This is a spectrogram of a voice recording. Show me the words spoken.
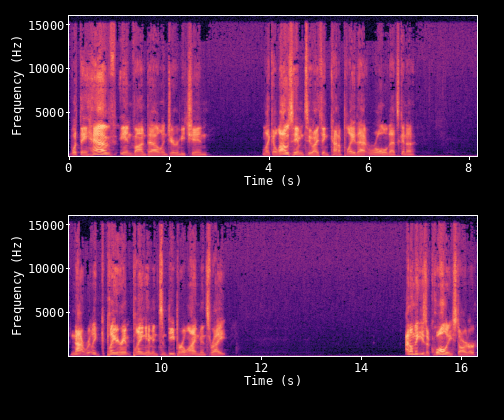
what they have in Vonn Bell and Jeremy Chinn, like allows him to, I think, kind of play that role. That's going to not really play him, playing him in some deeper alignments, right? I don't think he's a quality starter.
